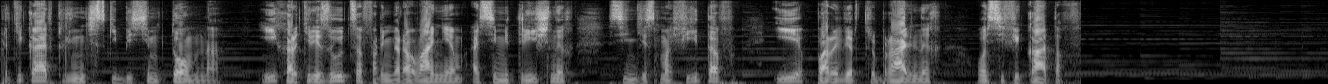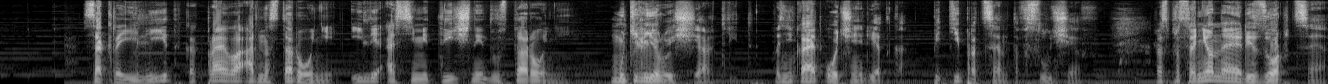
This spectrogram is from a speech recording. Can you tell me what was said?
протекает клинически бессимптомно и характеризуется формированием асимметричных синдисмофитов, и паравертебральных осификатов. Сакроилит, как правило, односторонний или асимметричный двусторонний. Мутилирующий артрит возникает очень редко, 5% случаев. Распространенная резорбция,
